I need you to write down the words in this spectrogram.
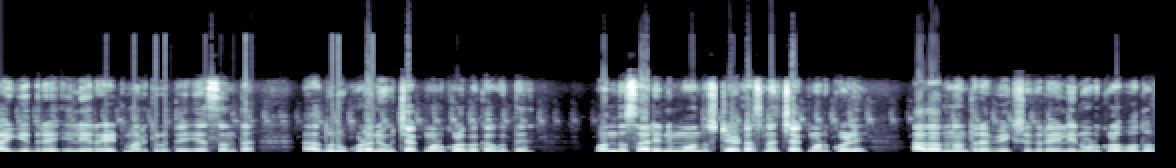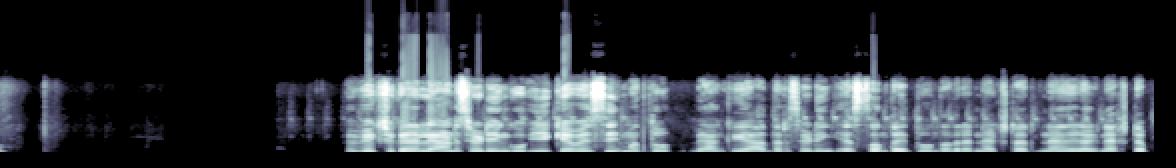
ಆಗಿದ್ದರೆ ಇಲ್ಲಿ ರೈಟ್ ಮಾರ್ಕ್ ಇರುತ್ತೆ ಎಸ್ ಅಂತ. ಅದನ್ನು ಕೂಡ ನೀವು ಚೆಕ್ ಮಾಡ್ಕೊಳ್ಬೇಕಾಗುತ್ತೆ. ಒಂದು ಸಾರಿ ನಿಮ್ಮ ಒಂದು ಸ್ಟೇಟಸ್ನ ಚೆಕ್ ಮಾಡ್ಕೊಳ್ಳಿ. ಅದಾದ ನಂತರ ವೀಕ್ಷಕರೇ ಇಲ್ಲಿ ನೋಡ್ಕೊಳ್ಬೋದು. ವೀಕ್ಷಕರೇ, land seeding E K Y C ಮತ್ತು ಬ್ಯಾಂಕ್ಗೆ ಆಧಾರ್ ಸೈಡಿಂಗ್ ಎಸ್ ಅಂತ ಇತ್ತು ಅಂತಂದರೆ ನೆಕ್ಸ್ಟ್ ನೆಕ್ಸ್ಟ್ ಸ್ಟೆಪ್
